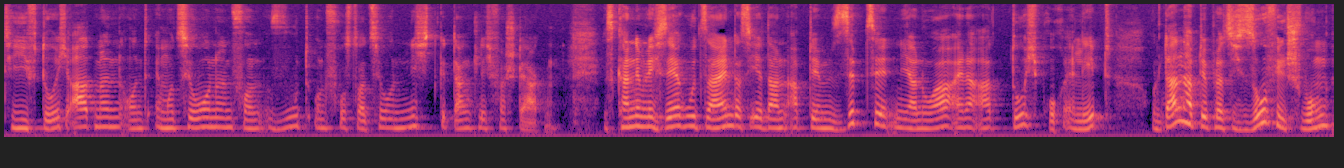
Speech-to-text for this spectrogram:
tief durchatmen und Emotionen von Wut und Frustration nicht gedanklich verstärken. Es kann nämlich sehr gut sein, dass ihr dann ab dem 17. Januar eine Art Durchbruch erlebt und dann habt ihr plötzlich so viel Schwung,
